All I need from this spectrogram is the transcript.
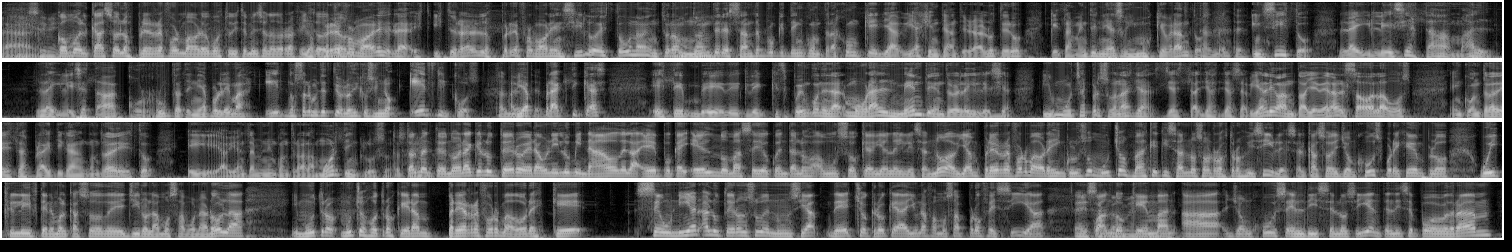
como el caso de los pre-reformadores, como estuviste mencionando, Rafito. Los pre-reformadores, la historia de los pre-reformadores en sí lo es toda una aventura muy interesante porque te encontrás con que ya había gente anterior a Lutero que también tenía esos mismos quebrantos. Totalmente. Insisto, la iglesia estaba mal. La iglesia estaba corrupta, tenía problemas no solamente teológicos, sino éticos. Había prácticas este, eh, que se pueden condenar moralmente dentro de la iglesia y muchas personas ya, ya, ya, ya, se habían levantado, ya habían alzado la voz en contra de estas prácticas, en contra de esto, y habían también encontrado la muerte incluso. Totalmente, no era que Lutero era un iluminado de la época y él nomás se dio cuenta de los abusos que había en la iglesia, no, habían pre-reformadores, incluso muchos más que quizás no son rostros visibles. El caso de John Hus, por ejemplo, Wycliffe, tenemos el caso de Girolamo Savonarola y muchos otros que eran pre-reformadores que se unían a Lutero en su denuncia. De hecho, creo que hay una famosa profecía cuando queman a John Hus. Él dice lo siguiente, él dice, podrán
